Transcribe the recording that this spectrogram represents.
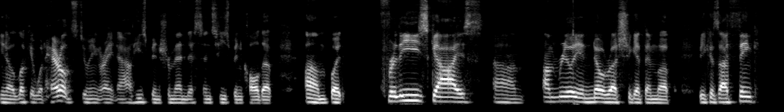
you know look at what Harold's doing right now. He's been tremendous since he's been called up. Um, but for these guys, um, I'm really in no rush to get them up because I think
